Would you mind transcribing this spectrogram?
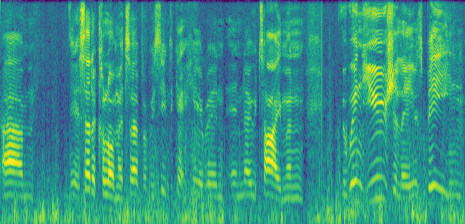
Um, it said a kilometre, but we seemed to get here in, in no time. And the wind usually has been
